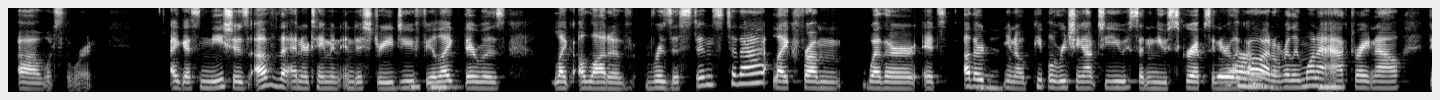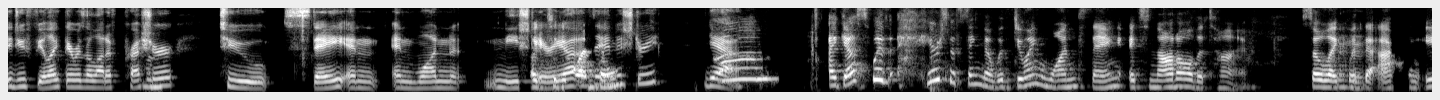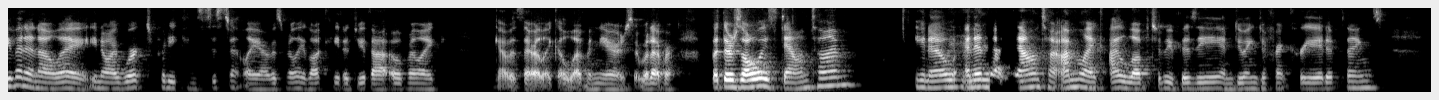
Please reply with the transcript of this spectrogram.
uh, what's the word? I guess niches of the entertainment industry, do you mm-hmm. feel like there was like a lot of resistance to that like from whether it's other yeah. you know people reaching out to you sending you scripts and you're yeah. like oh i don't really want to mm-hmm. act right now did you feel like there was a lot of mm-hmm. pressure mm-hmm. to stay in in one niche like area of the industry yeah um, i guess with here's the thing though with doing one thing it's not all the time so like mm-hmm. with the acting even in la you know i worked pretty consistently i was really lucky to do that over like I think I was there like 11 years or whatever. But there's always downtime, you know, mm-hmm. and in that downtime, I'm like, I love to be busy and doing different creative things.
